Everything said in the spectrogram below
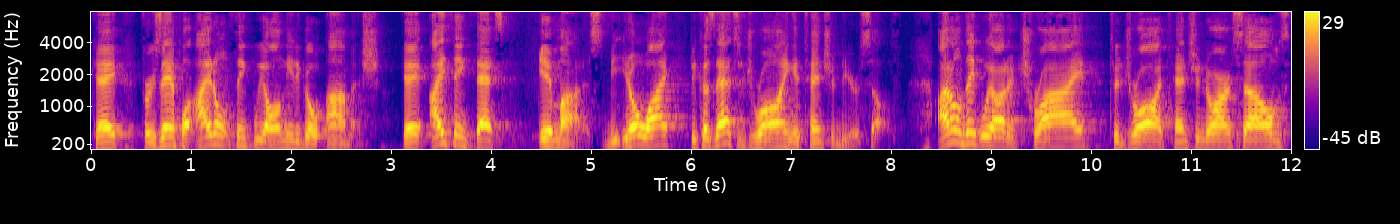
Okay? For example, I don't think we all need to go Amish. Okay? I think that's immodest. You know why? Because that's drawing attention to yourself. I don't think we ought to try to draw attention to ourselves,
